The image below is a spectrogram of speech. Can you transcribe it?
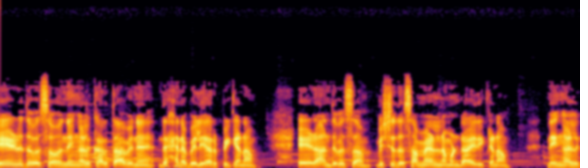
ഏഴ് ദിവസവും നിങ്ങൾ കർത്താവിന് ദഹനബലി അർപ്പിക്കണം. ഏഴാം ദിവസം വിശുദ്ധ സമ്മേളനം ഉണ്ടായിരിക്കണം. നിങ്ങൾ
